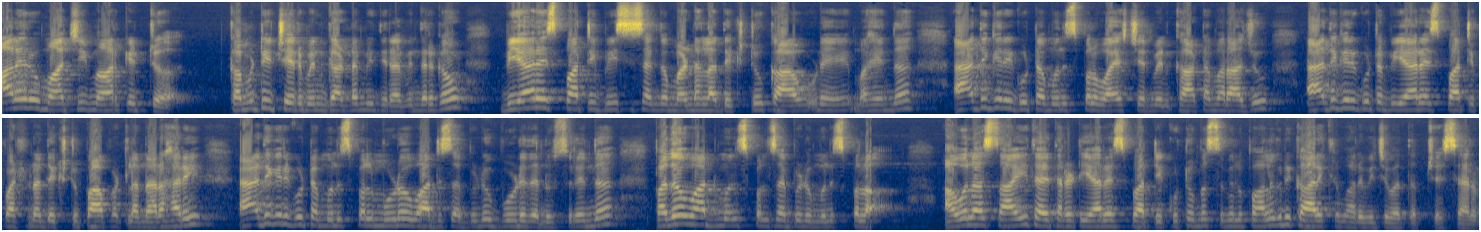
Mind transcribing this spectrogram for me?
ఆలేరు మాజీ market committee chairman Gaddameedi Ravinder Goud BRS party BC సంఘ మండల అధ్యక్షుడు Kavude Mahender Yadagirigutta municipal vice chairman Katamaraju Yadagirigutta BRS party పట్టణ అధ్యక్షుడు పాపట్ల నరహరి యాదగిరిగుట్ట మున్సిపల్ మూడో వార్డు సభ్యుడు బూడిదను సురేందర్ పదో వార్డు మున్సిపల్ సభ్యుడు మున్సిపల్ అవుల సాయి తదితర టీఆర్ఎస్ పార్టీ కుటుంబ సభ్యులు పాల్గొని కార్యక్రమాన్ని విజయవంతం చేశారు.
